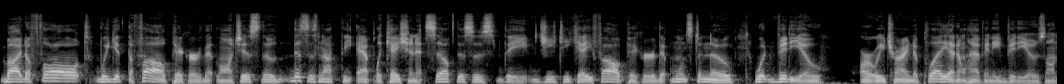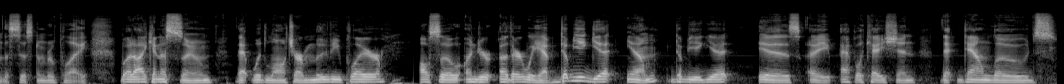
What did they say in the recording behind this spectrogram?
By default, we get the file picker that launches, though this is not the application itself. This is the GTK file picker that wants to know what video are we trying to play. I don't have any videos on the system to play, but I can assume that would launch our movie player. Also, under other, we have wget m. wget is a application that downloads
